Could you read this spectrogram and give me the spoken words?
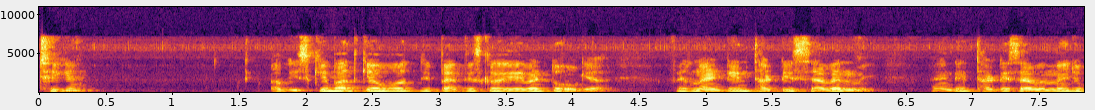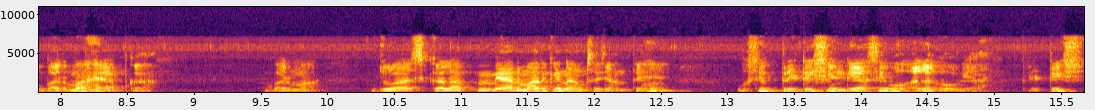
ठीक है? अब इसके बाद क्या हुआ जो पैंतीस का इवेंट तो हो गया। फिर 1937 में 1937 में जो बर्मा है आपका, बर्मा, जो आजकल आप म्यांमार के नाम से जानते हैं उसे ब्रिटिश इंडिया से वो अलग हो गया। ब्रिटिश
